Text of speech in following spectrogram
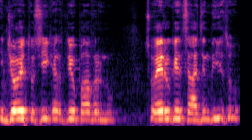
ਇੰਜੋਏ ਤੁਸੀਂ ਕਰਦੇ ਹੋ ਪਾਵਰ ਨੂੰ। ਸੋ ਐਰੋਗੈਂਸ ਆ ਜਾਂਦੀ ਹੈ। ਸੋ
